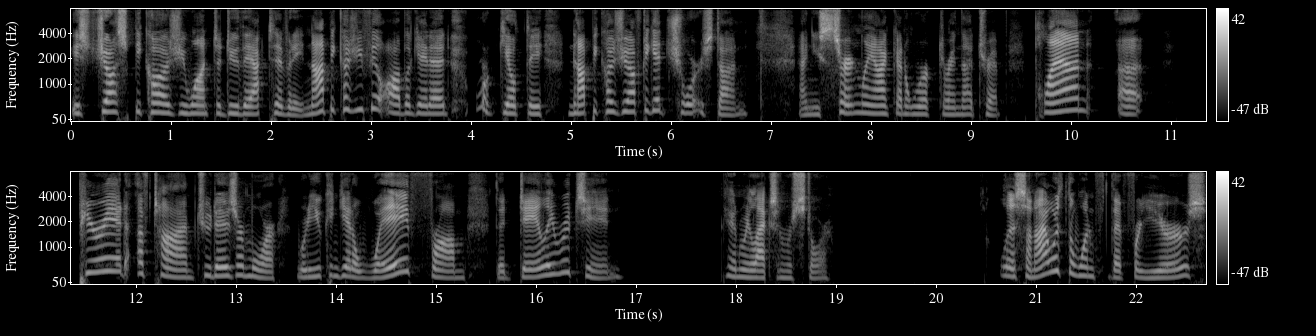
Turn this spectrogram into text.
is just because you want to do the activity, not because you feel obligated or guilty, not because you have to get chores done. And you certainly aren't going to work during that trip. Plan a period of time, two days or more, where you can get away from the daily routine and relax and restore. Listen, I was the one that for years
